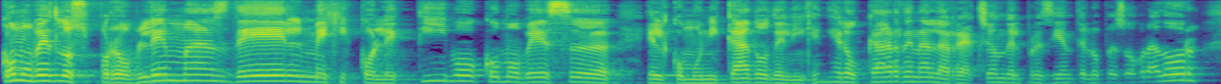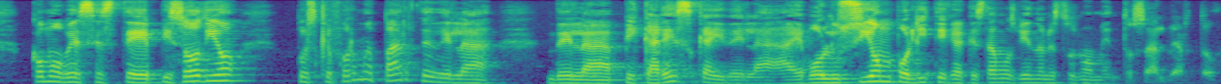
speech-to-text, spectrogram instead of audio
¿Cómo ves los problemas del México colectivo? ¿Cómo ves uh, el comunicado del ingeniero Cárdenas, la reacción del presidente López Obrador? ¿Cómo ves este episodio? Pues que forma parte de la, de la picaresca y de la evolución política que estamos viendo en estos momentos, Alberto.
